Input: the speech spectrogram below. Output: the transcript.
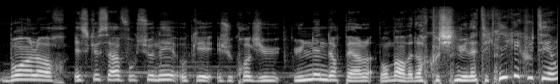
Bon alors, est-ce que ça a fonctionné? Ok, je crois que j'ai eu une Ender Pearl. Bon bah on va devoir continuer la technique, écoutez hein.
